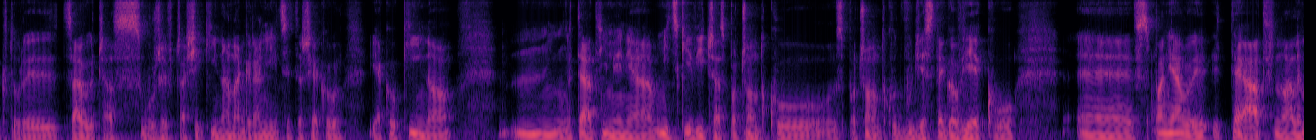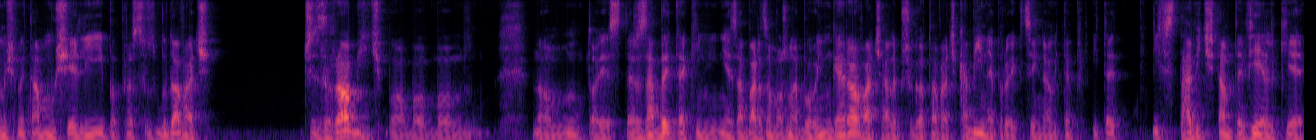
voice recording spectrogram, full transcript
który cały czas służy w czasie kina na granicy też jako, jako kino. Mm, teatr imienia Mickiewicza z początku, z początku XX wieku. E, wspaniały teatr, no ale myśmy tam musieli po prostu zbudować czy zrobić, bo, bo, bo no, to jest też zabytek i nie za bardzo można było ingerować, ale przygotować kabinę projekcyjną i, te, i, te, i wstawić tam te wielkie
